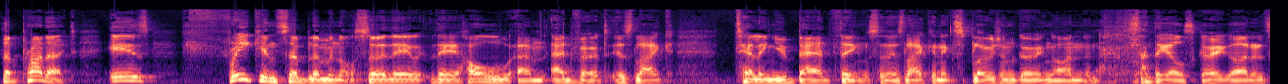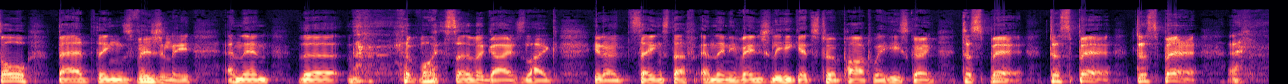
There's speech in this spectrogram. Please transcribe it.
the product is freaking subliminal. So their their whole um, advert is like telling you bad things. So there's like an explosion going on and something else going on, and it's all bad things visually. And then the the voiceover guy is like, you know, saying stuff, and then eventually he gets to a part where he's going despair, despair, despair. And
